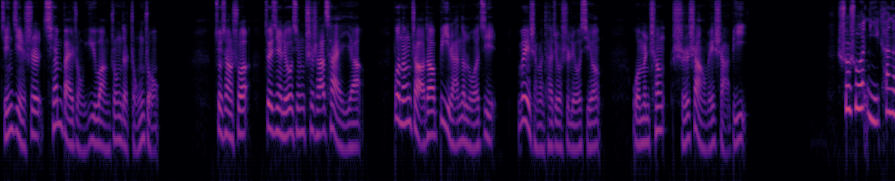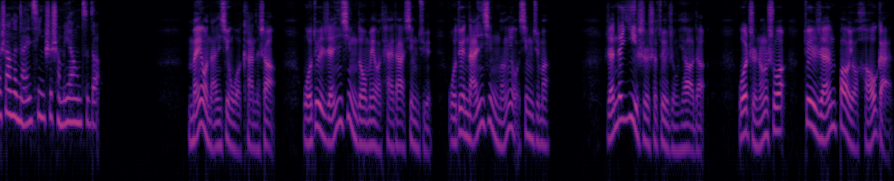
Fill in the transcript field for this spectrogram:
仅仅是千百种欲望中的种种。就像说最近流行吃啥菜一样，不能找到必然的逻辑，为什么它就是流行？我们称时尚为傻逼。说说你看得上的男性是什么样子的？没有男性我看得上，我对人性都没有太大兴趣，我对男性能有兴趣吗？人的意识是最重要的，我只能说对人抱有好感。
